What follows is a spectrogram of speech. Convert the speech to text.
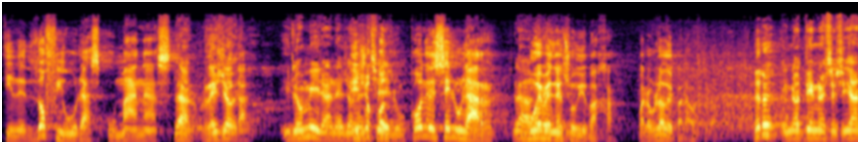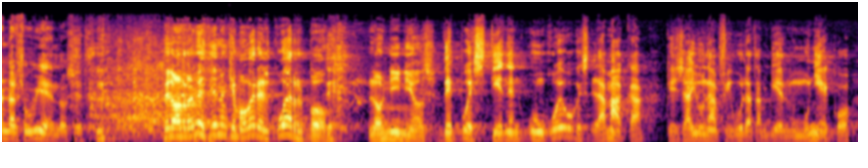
tiene dos figuras humanas, Claro, ellos, y lo miran ellos, Ellos en el con, celu. con el celular Claro, mueven el sub y baja, para un lado y para otro. Pero, Y no tienen necesidad de andar subiéndose. pero al revés, tienen que mover el cuerpo los niños. Después tienen un juego que es la hamaca, que ya hay una figura también, un muñeco,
